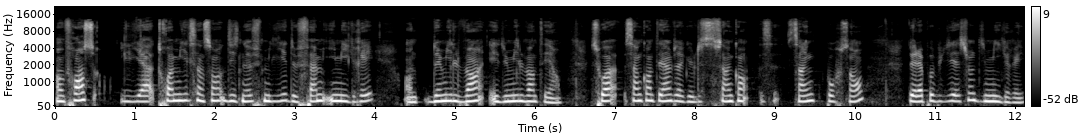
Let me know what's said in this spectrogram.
En France, il y a 3519 milliers de femmes immigrées en 2020 et 2021, soit 51,55% de la population d'immigrés.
